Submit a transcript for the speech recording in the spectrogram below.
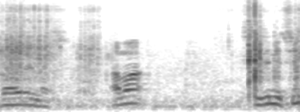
devrilmez. Ama sizin için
